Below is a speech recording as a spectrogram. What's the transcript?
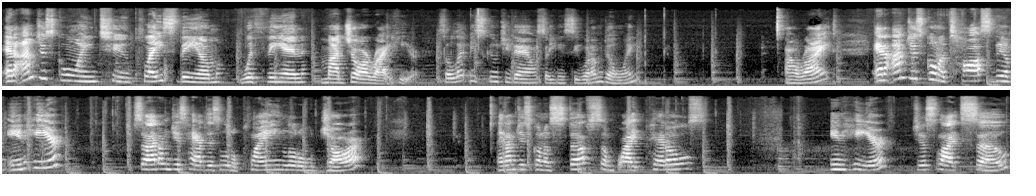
and I'm just going to place them within my jar right here. So let me scoot you down so you can see what I'm doing. All right. And I'm just going to toss them in here so I don't just have this little plain little jar. And I'm just going to stuff some white petals in here just like so.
